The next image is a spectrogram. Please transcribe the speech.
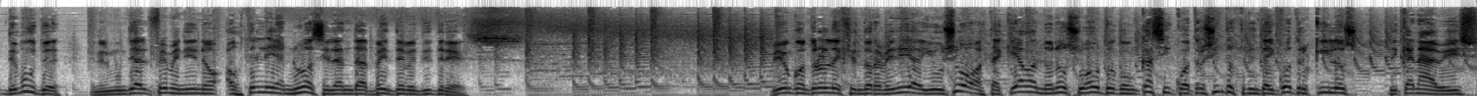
debut en el Mundial Femenino Australia-Nueva Zelanda 2023. Vio un control de gendarmería y huyó hasta que abandonó su auto con casi 434 kilos de cannabis.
